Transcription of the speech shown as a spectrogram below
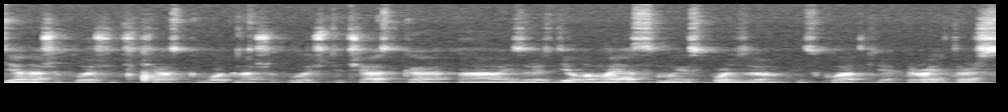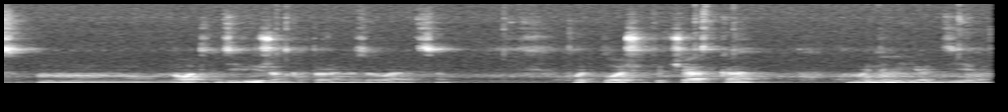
Где наша площадь участка? Вот наша площадь участка. А, из раздела Mass мы используем из вкладки Operators Node Division, который называется. Вот площадь участка, мы на нее делим.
